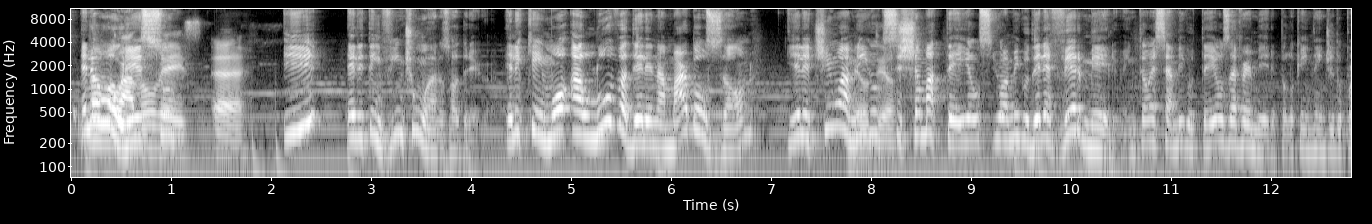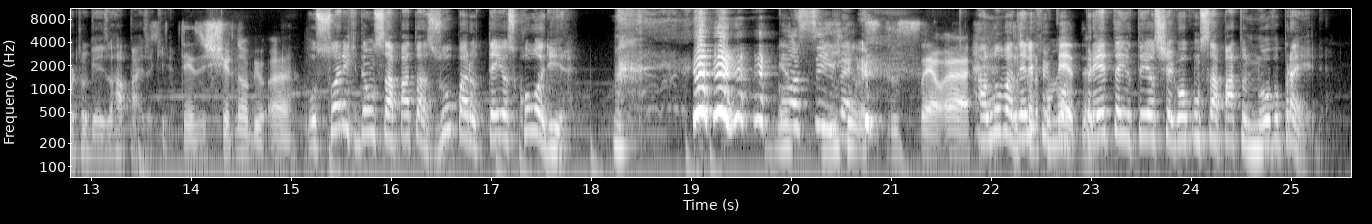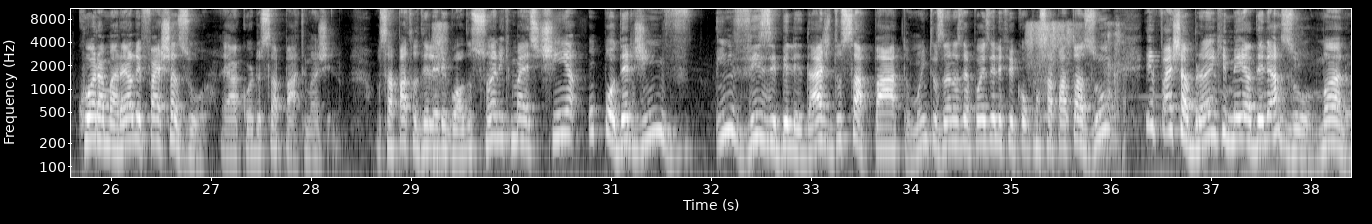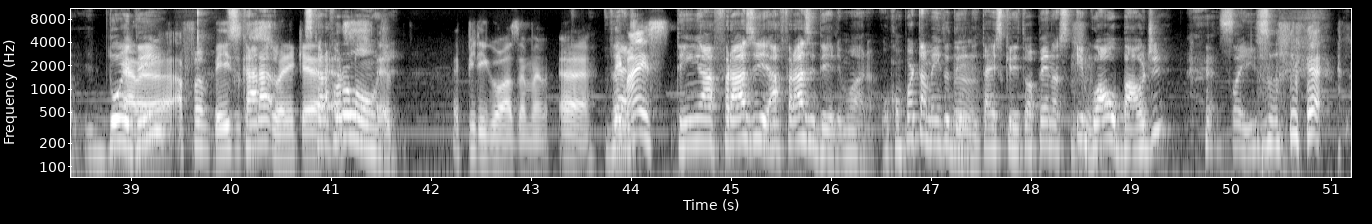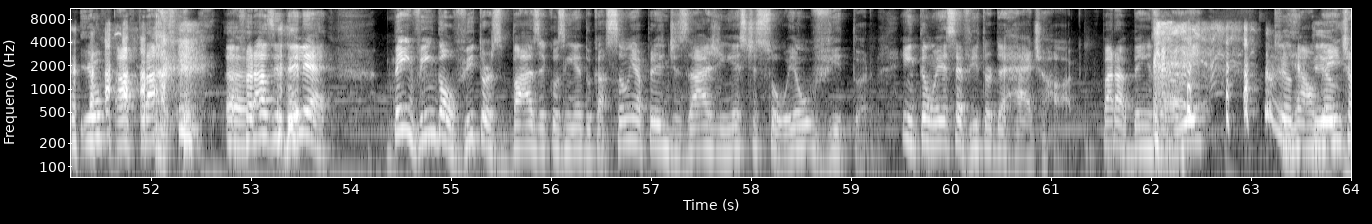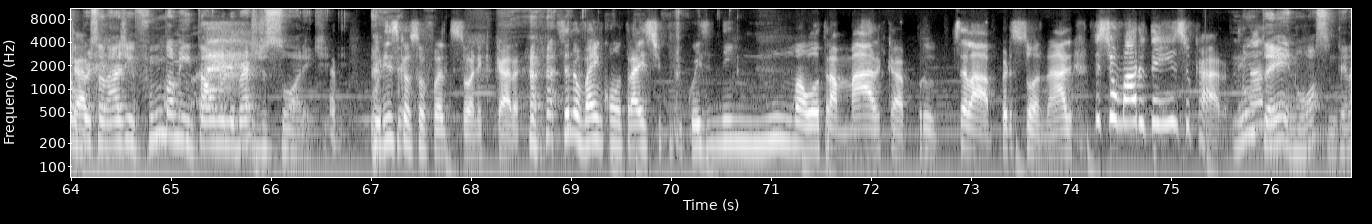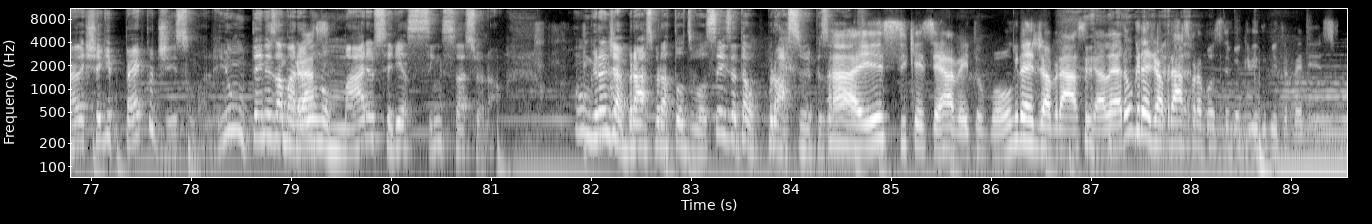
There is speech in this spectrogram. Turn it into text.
Ele é um Vamos ouriço. vamos. É. E ele tem 21 anos, Rodrigo. Ele queimou a luva dele na Marble Zone. E ele tinha um amigo que se chama Tails. E o amigo dele é vermelho. Então esse amigo Tails é vermelho, pelo que eu entendi do português do rapaz aqui. Tese Chernobyl. É. O Sonic deu um sapato azul para o Tails colorir. Como assim, Meu velho? Deus do céu. É. A luva dele ficou preta e o Tails chegou com um sapato novo pra ele. Cor amarela e faixa azul. É a cor do sapato, imagino. O sapato dele era igual ao do Sonic, mas tinha o poder de inv- invisibilidade do sapato. Muitos anos depois ele ficou com um sapato azul e faixa branca e meia dele azul. Mano, doido, hein? A fanbase Os cara- do Sonic os é, caras foram é- longe. É, é perigosa, mano. É. Tem Velho, mais? Tem a frase, a frase dele, mano. O comportamento dele Hum. tá escrito apenas igual o balde. Só isso. E a, frase, a frase dele é: Bem-vindo ao Vitors Básicos em Educação e Aprendizagem. Este sou eu, Vitor. Então esse é Vitor the Hedgehog. Parabéns aí. que realmente Deus, é um personagem fundamental no universo de Sonic. Por isso que eu sou fã de Sonic, cara. Você não vai encontrar esse tipo de coisa em nenhuma outra marca pro, sei lá, personagem. E se o Mario tem isso, cara? Não nada. tem, nossa, não tem nada que chegue perto disso, mano. E um tênis Sem amarelo graça. no Mario seria sensacional. Um grande abraço pra todos vocês até o próximo episódio. Ah, esse que é encerramento bom. Um grande abraço, galera. Um grande abraço pra você, meu querido Vitor Benício.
